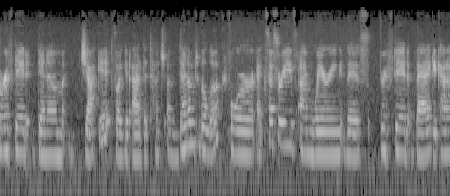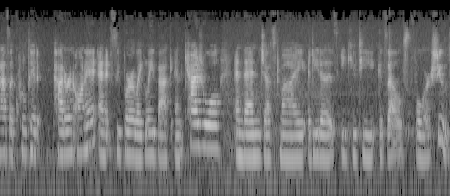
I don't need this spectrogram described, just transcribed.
thrifted denim jacket so I could add the touch of denim to the look. For accessories, I'm wearing this thrifted bag. It kind of has a quilted pattern on it and it's super like laid back and casual and then just my Adidas EQT Gazelles for shoes.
